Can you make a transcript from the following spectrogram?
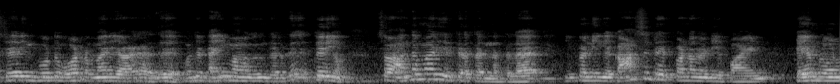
ஸ்டேரிங் போட்டு ஓட்டுற மாதிரி ஆகாது. கொஞ்சம் டைம் ஆகுங்கிறது தெரியும். ஸோ அந்த மாதிரி இருக்கிற தருணத்தில் இப்போ நீங்கள் கான்சென்ட்ரேட் பண்ண வேண்டிய பாயிண்ட் டேம் லோன்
